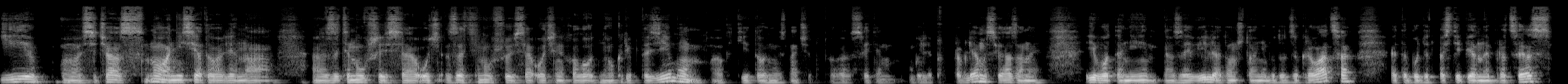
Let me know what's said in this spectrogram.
И э, сейчас, ну, они сетовали на э, затянувшуюся, очень, затянувшуюся очень холодную криптозиму. Какие-то у них, значит, с этим были проблемы связаны. И вот они заявили о том, что они будут закрываться. Это будет постепенный процесс.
